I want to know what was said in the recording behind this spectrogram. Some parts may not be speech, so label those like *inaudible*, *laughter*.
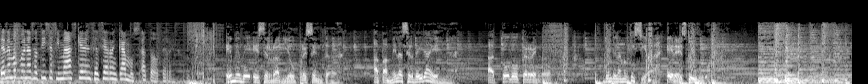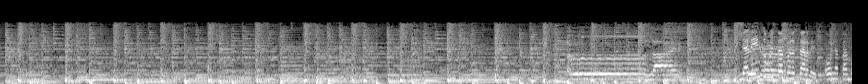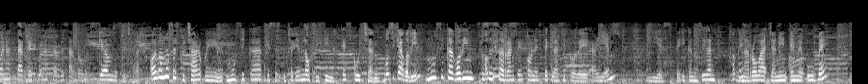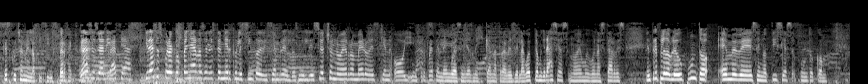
Tenemos buenas noticias y más. Quédense así arrancamos a todo terreno. MBS Radio presenta a Pamela Cerdeira en A Todo Terreno, donde la noticia eres tú. Buenas tardes. Hola, Pam, buenas tardes. Buenas tardes a todos. ¿Qué vamos a escuchar? Hoy vamos a escuchar eh, música que se escucharía en la oficina. ¿Qué escuchan? ¿Música Godín? Música Godín. Entonces arranque con este clásico de R.E.M. y, este, y que nos digan en arroba Janine MV que escuchan en la oficina. Perfecto. Gracias, Janine. Gracias. Gracias por acompañarnos en este miércoles 5 de diciembre del 2018. Noé Romero es quien hoy interpreta en lengua de señas mexicana a través de la webcam. Gracias, Noé. Muy buenas tardes. En www.mbsnoticias.com.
